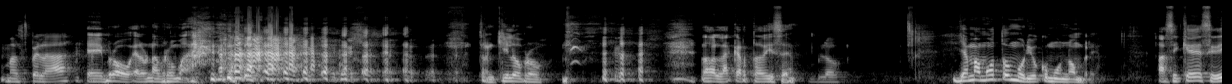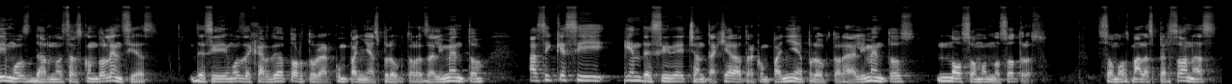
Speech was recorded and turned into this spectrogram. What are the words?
Más pelada. Eh, bro, era una broma. Tranquilo, bro. no, la carta dice, Blog. Yamamoto murió como un hombre. Así que decidimos dar nuestras condolencias. Decidimos dejar de torturar compañías productoras de alimento. Así que si alguien decide chantajear a otra compañía productora de alimentos, no somos nosotros. Somos malas personas.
